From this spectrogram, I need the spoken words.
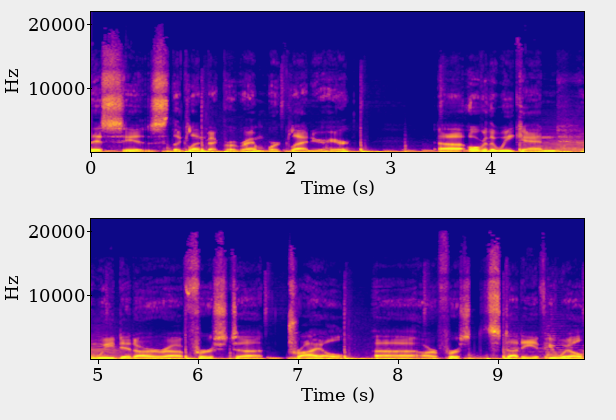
This is the Glenn Beck program. We're glad you're here. Uh, over the weekend, we did our uh, first uh, trial, uh, our first study, if you will,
